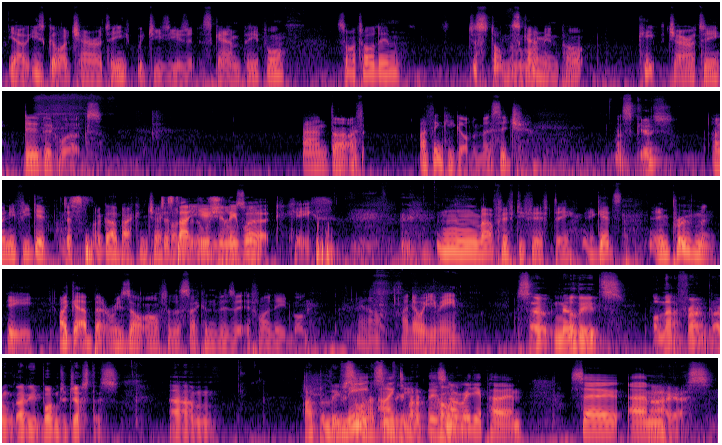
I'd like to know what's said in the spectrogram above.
you know, he's got a charity which he's using to scam people. So I told him, just stop the Mhm. scamming part, keep the charity, do good works. And uh, I, th- I think he got the message. That's good. I mean, if he did, Does I'll go back and check. does on that in a usually so. work, Keith? Mm, about 50-50. It gets improvement. It, I get a better result after the second visit if I need one. Yeah, I know what you mean. So no leads on that front, but I'm glad you brought him to justice. Um, I believe Me, someone has something about a poem. it's not really a poem. So um, ah, yes.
